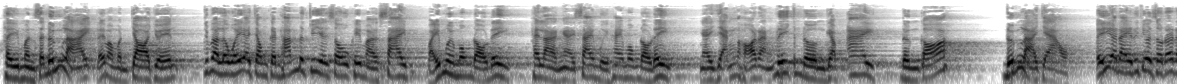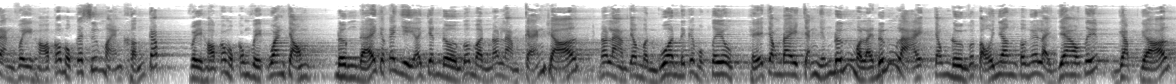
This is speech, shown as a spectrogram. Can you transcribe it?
thì mình sẽ đứng lại để mà mình trò chuyện. Chúng ta lưu ý ở trong kinh thánh, đức chúa giêsu khi mà sai 70 môn đồ đi, hay là ngài sai 12 môn đồ đi, ngài dặn họ rằng đi trên đường gặp ai, đừng có đứng lại chào. Ý ở đây đức chúa giêsu nói rằng vì họ có một cái sứ mạng khẩn cấp vì họ có một công việc quan trọng. Đừng để cho cái gì ở trên đường của mình nó làm cản trở, nó làm cho mình quên đi cái mục tiêu. Thì ở trong đây chẳng những đứng mà lại đứng lại trong đường của tội nhân, có nghĩa là giao tiếp, gặp gỡ.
